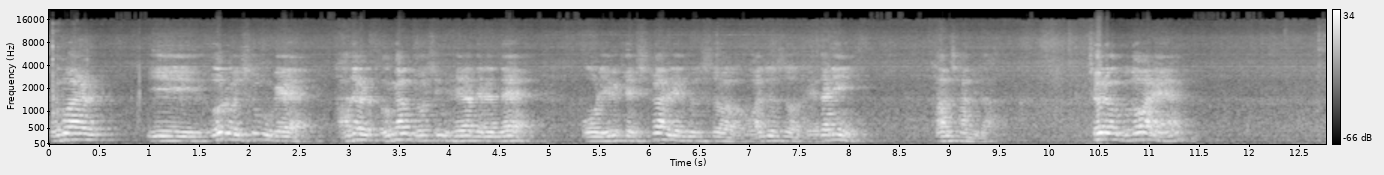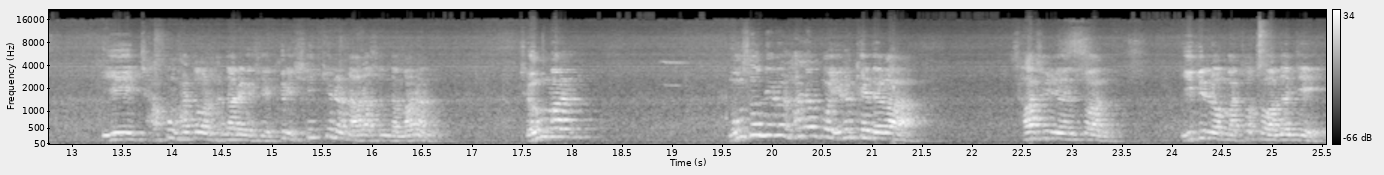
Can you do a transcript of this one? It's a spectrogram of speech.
정말 이 어려운 시국에 다들 건강 조심해야 되는데 오늘 이렇게 시간을 내줘서 와줘서 대단히 감사합니다. 저는 그동안에 이 작품 활동을 한다는 것이 그리 쉽지는 않았습니다만은 정말 무슨 일을 하려고 이렇게 내가 40년 동안 이 길로만 쫓아왔는지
